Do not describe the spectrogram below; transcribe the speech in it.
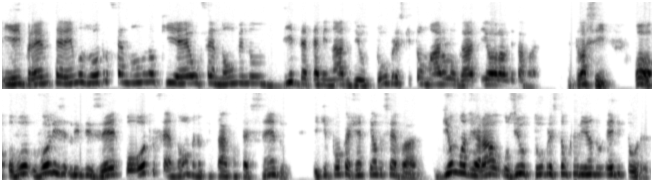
e em breve teremos outro fenômeno que é o fenômeno de determinados youtubers que tomaram o lugar de Olavo de Carvalho. Então assim, Ó, eu vou, vou lhe, lhe dizer outro fenômeno que está acontecendo e que pouca gente tem observado. De um modo geral, os youtubers estão criando editoras.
